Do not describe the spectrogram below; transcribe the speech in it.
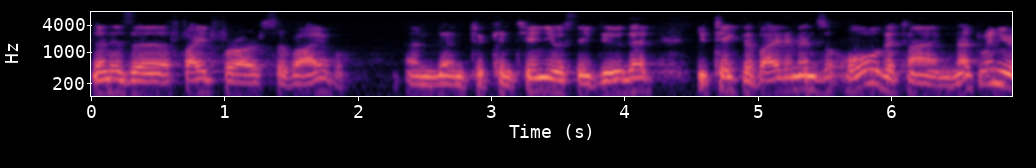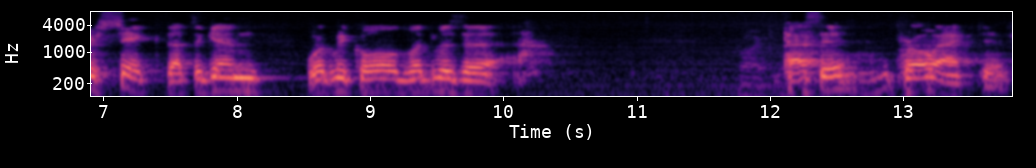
then is a fight for our survival and then to continuously do that. You take the vitamins all the time, not when you're sick, that's again what we called, what was a passive, proactive.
